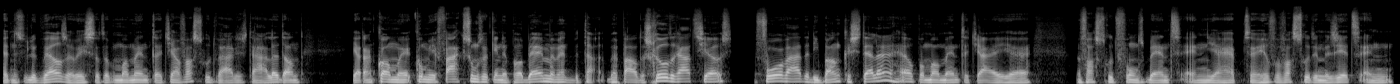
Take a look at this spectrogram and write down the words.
het natuurlijk wel zo is dat op het moment dat jouw vastgoedwaardes dalen, dan ja, dan kom, kom je vaak soms ook in de problemen met bepaalde schuldratio's. Voorwaarden die banken stellen op het moment dat jij een vastgoedfonds bent en je hebt heel veel vastgoed in bezit en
